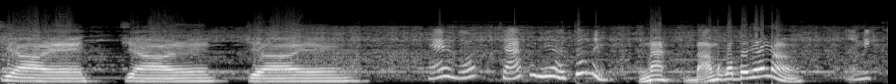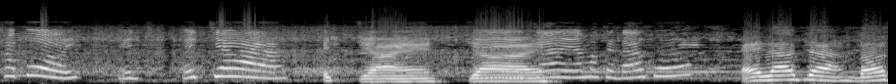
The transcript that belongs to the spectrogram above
চায় চায় চায় হ্যাঁ গো চা খেলে হতো না? না দাম কত জানো? আমি খাবোই। এই চা এই আমাকে দাও তো। এই লাও চা দশ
